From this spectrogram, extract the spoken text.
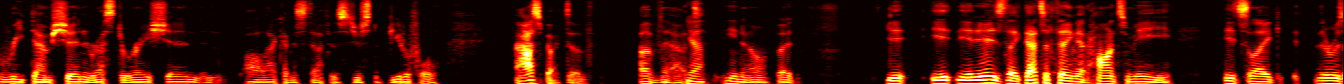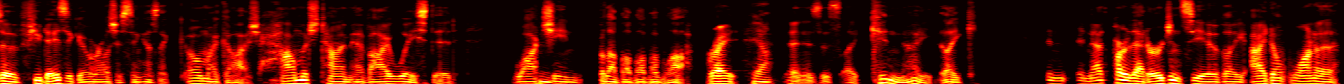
redemption and restoration and all that kind of stuff is just a beautiful aspect of of that. Yeah. You know, but it it it is like that's a thing that haunts me. It's like there was a few days ago where I was just thinking, I was like, oh my gosh, how much time have I wasted hmm. watching blah blah blah blah blah, right? Yeah. And it's just like, good night, like, and and that's part of that urgency of like, I don't want to,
